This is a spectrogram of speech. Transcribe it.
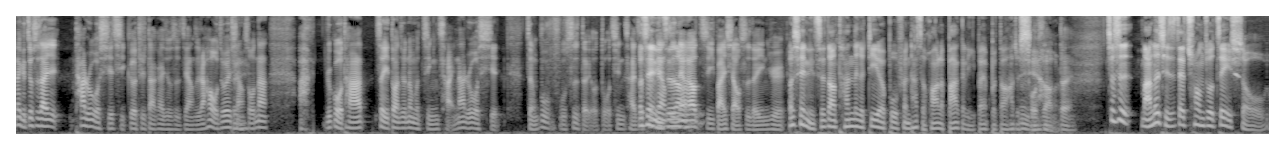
那个就是在他如果写起歌剧大概就是这样子，然后我就会想说，那啊，如果他这一段就那么精彩，那如果写。整部浮士德有多精彩，而且你知道，要几百小时的音乐，而且你知道他那个第二部分，他只花了八个礼拜不到，他就写好了，对。就是马勒其实，在创作这一首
